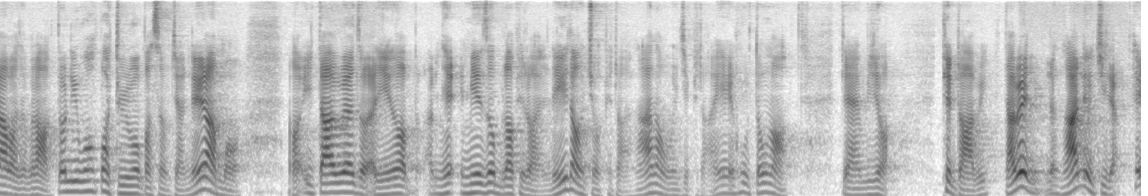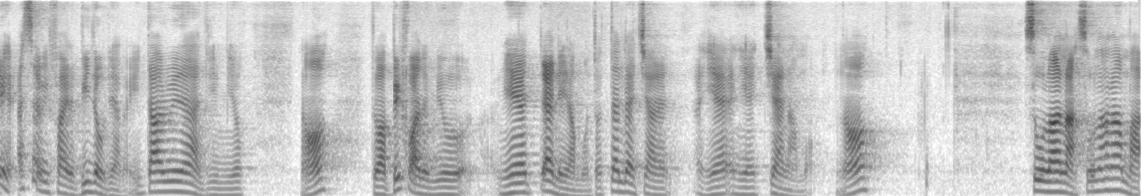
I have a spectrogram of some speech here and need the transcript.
နာပါဆိုဘယ်လောက်21.21%ကြာနေတာမို့နော်အီတာလီဆိုအရင်တော့အမြင့်အမြင့်ဆုံးဘယ်လောက်ဖြစ်သွားလဲ4000ကျော်ဖြစ်သွား9000ဝန်းကျင်ဖြစ်သွားအေးအခု3000ပြန်ပြီးတော့ဖြစ်သွားပြီဒါပေမဲ့ငါးနှစ်ကြည့်တာဟေး S&P 5ပြီးလုပ်နေရမယ်အီတာလီကဒီမျိုးနော်သူက Bitcoin လိုမျိုးအမြဲတက်နေတာမို့တော့တက်လက်ကြအရင်အရင်ကြံ့တာမို့ နော်ဆိုလာလာဆိုလာလာမှာ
